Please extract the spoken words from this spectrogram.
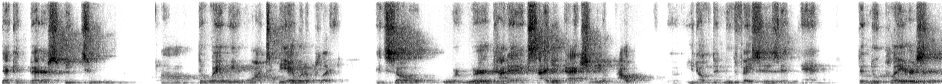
that could better speak to um, the way we want to be able to play. And so we're, we're kind of excited actually about, you know, the new faces and, and the new players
